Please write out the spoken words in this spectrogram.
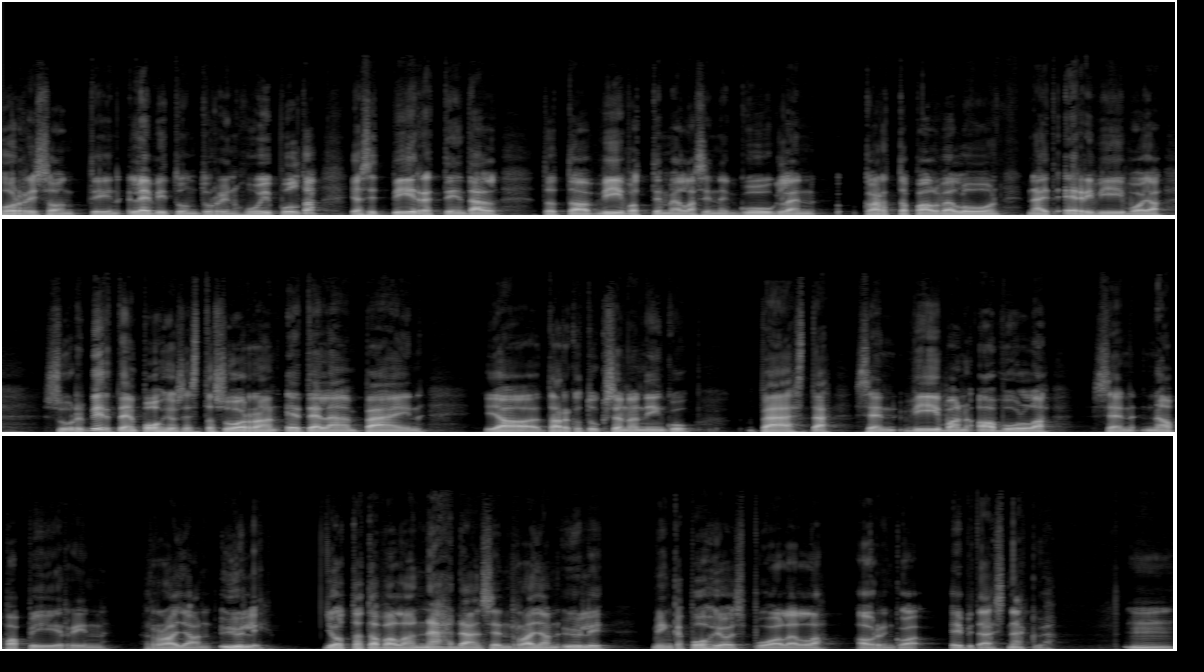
horisonttiin levitunturin huipulta, ja sitten piirrettiin tällä tota, viivottimella sinne Googlen karttapalveluun näitä eri viivoja suurin piirtein pohjoisesta suoraan etelään päin, ja tarkoituksena niin kuin päästä sen viivan avulla sen napapiirin rajan yli, jotta tavallaan nähdään sen rajan yli, minkä pohjoispuolella aurinkoa ei pitäisi näkyä. Mm.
